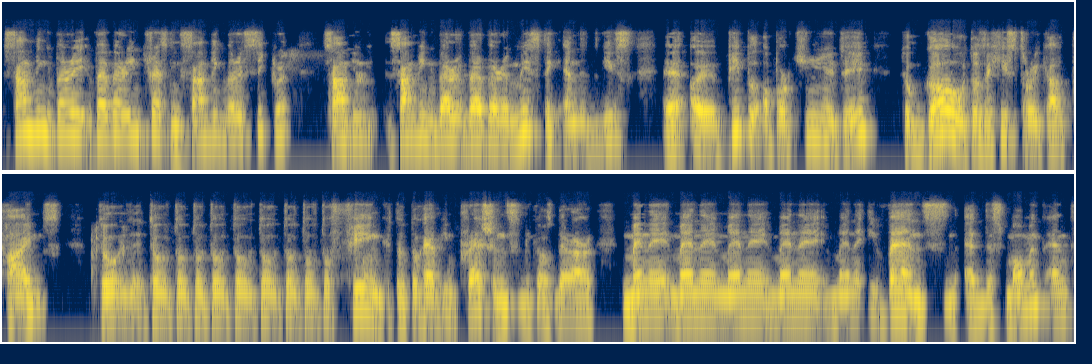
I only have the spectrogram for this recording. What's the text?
something very, very, very interesting, something very secret, something something very very very mystic and it gives uh, uh, people opportunity to go to the historical times to to to to to to to to, to think to, to have impressions because there are many many many many many events at this moment and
